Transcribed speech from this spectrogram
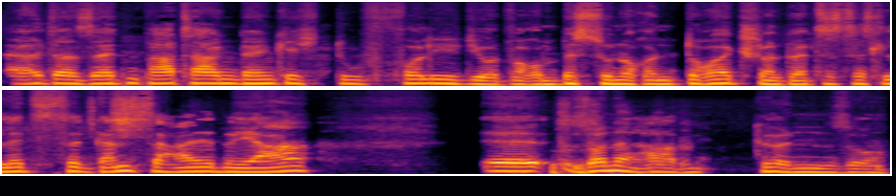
Alter, seit ein paar Tagen denke ich, du Vollidiot, warum bist du noch in Deutschland? Du hättest das letzte ganze halbe Jahr äh, Sonne haben können. So.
